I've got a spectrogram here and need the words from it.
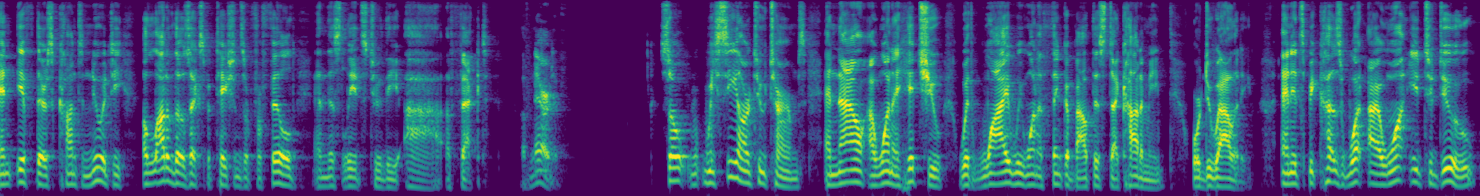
And if there's continuity, a lot of those expectations are fulfilled, and this leads to the ah effect of narrative. So we see our two terms, and now I want to hit you with why we want to think about this dichotomy or duality. And it's because what I want you to do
